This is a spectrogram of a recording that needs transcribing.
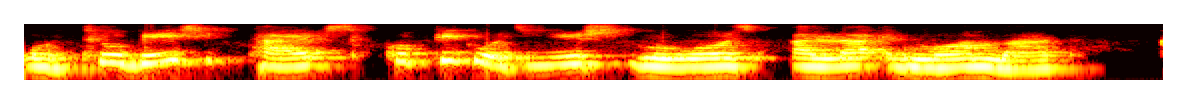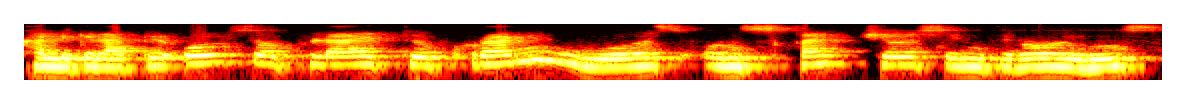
Of two basic types, Kufic was used in words Allah and Muhammad, Calligraphy also applied to Quranic words on sculptures and drawings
